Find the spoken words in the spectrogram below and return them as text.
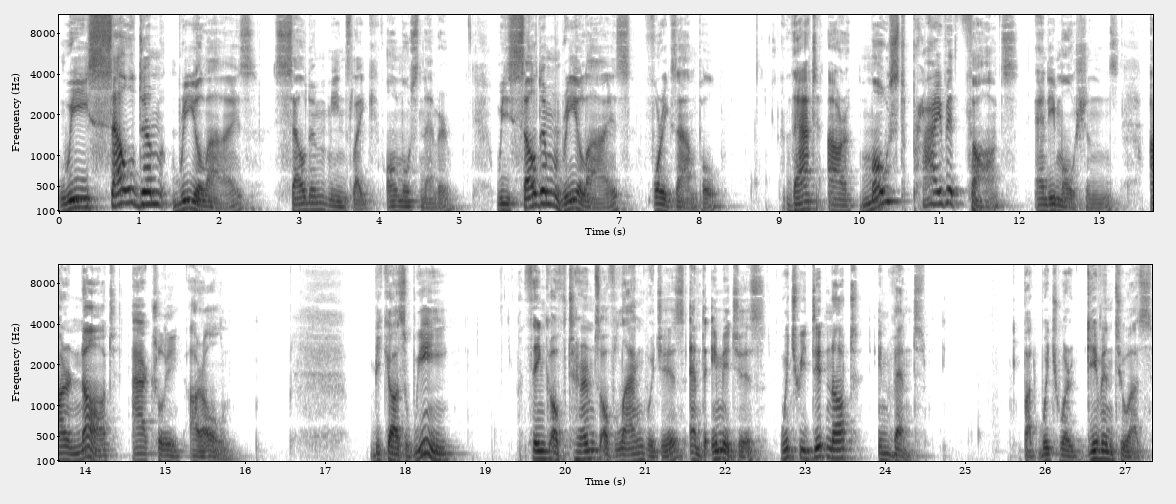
We seldom realize, seldom means like almost never, we seldom realize, for example, that our most private thoughts and emotions are not actually our own. because we think of terms of languages and images which we did not invent, but which were given to us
